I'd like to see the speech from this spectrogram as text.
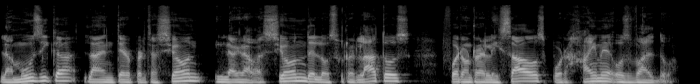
La música, la interpretación y la grabación de los relatos fueron realizados por Jaime Osvaldo.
